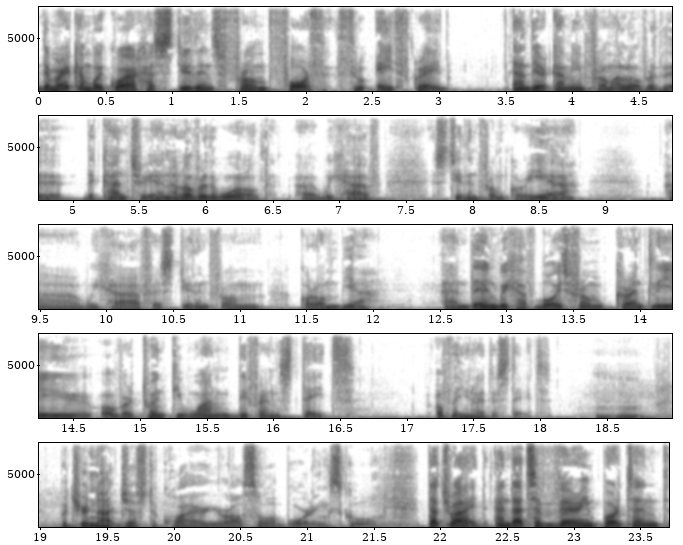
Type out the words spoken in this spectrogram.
The American Boy Choir has students from fourth through eighth grade, and they're coming from all over the, the country and all over the world. Uh, we have a student from Korea, uh, we have a student from Colombia, and then we have boys from currently over 21 different states of the United States. hmm But you're not just a choir, you're also a boarding school. That's right, and that's a very important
